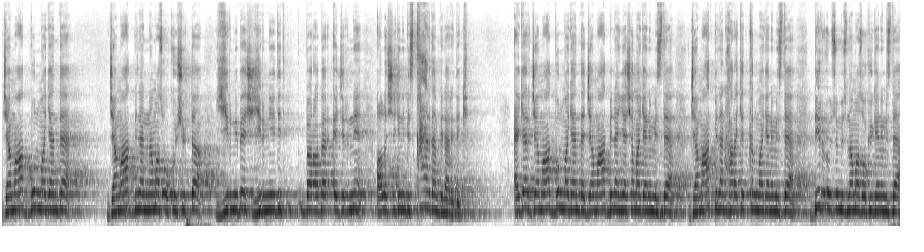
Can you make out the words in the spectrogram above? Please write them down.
cemaat bulmagende Cemaat bilen namaz okuyuşukta 25-27 beraber ecrini alışıgını biz kayerden bilerdik. Eğer cemaat bulmaganda cemaat bilen yaşamagenimizde, cemaat bilen hareket kılmagenimizde, bir özümüz namaz okugenimizde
